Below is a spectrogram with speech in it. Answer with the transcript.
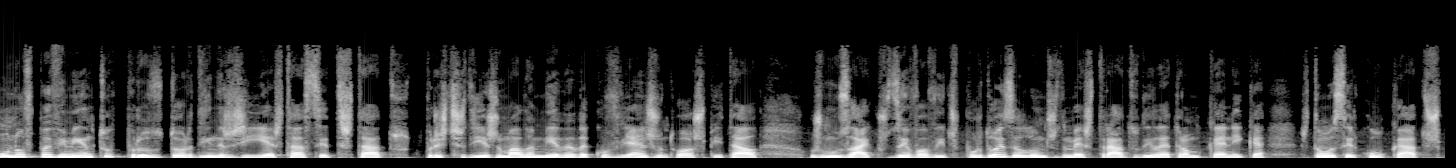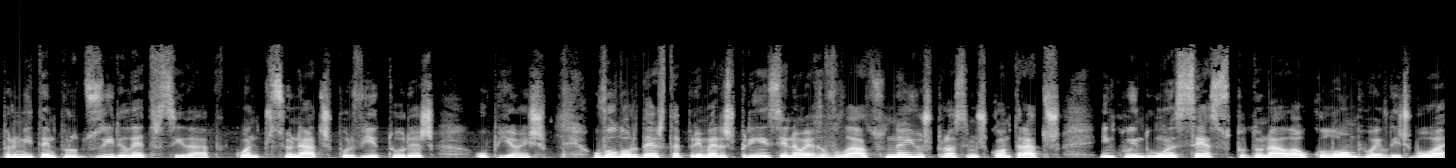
Um novo pavimento, produtor de energia, está a ser testado por estes dias numa alameda da Covilhã, junto ao hospital. Os mosaicos desenvolvidos por dois alunos de mestrado de eletromecânica estão a ser colocados, permitem produzir eletricidade quando pressionados por viaturas ou peões. O valor desta primeira experiência não é revelado, nem os próximos contratos, incluindo um acesso pedonal ao Colombo, em Lisboa,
